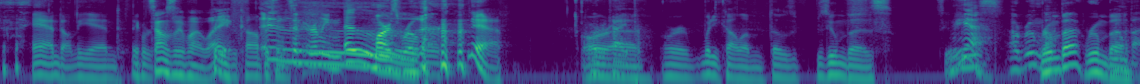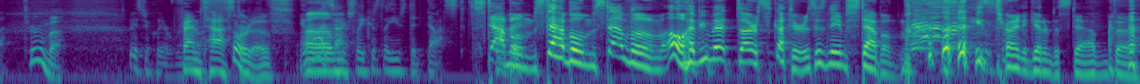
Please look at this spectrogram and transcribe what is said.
hand on the end. They were Sounds like my wife. incompetent. It's an early Mars rover. yeah. Or uh, or what do you call them? Those Zumbas. Zumbas? yeah, a Roomba. Roomba? Roomba. Roomba. Roomba. It's basically a Roomba. Fantastic. Sort of. It was Um, actually because they used the dust. Stab him! Stab him! Stab him! Oh, have you met our Scutters? His name's Stab him. He's trying to get him to stab the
